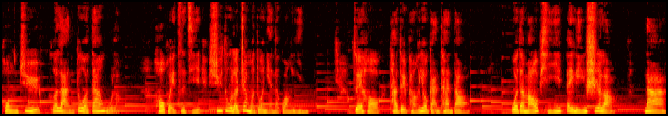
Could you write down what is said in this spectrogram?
恐惧和懒惰耽误了，后悔自己虚度了这么多年的光阴。最后，他对朋友感叹道：“我的毛皮被淋湿了。”那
